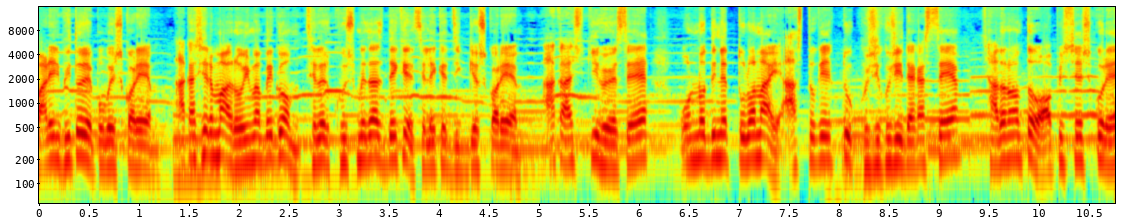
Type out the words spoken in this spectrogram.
বাড়ির ভিতরে প্রবেশ করে। আকাশের মা রহিমা বেগম ছেলের খুশমেজাজ দেখে ছেলেকে জিজ্ঞেস করে, আকাশ, কি হয়েছে? অন্য দিনের তুলনায় আজ তোকে একটু খুশি খুশি দেখাচ্ছে। সাধারণত অফিস শেষ করে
